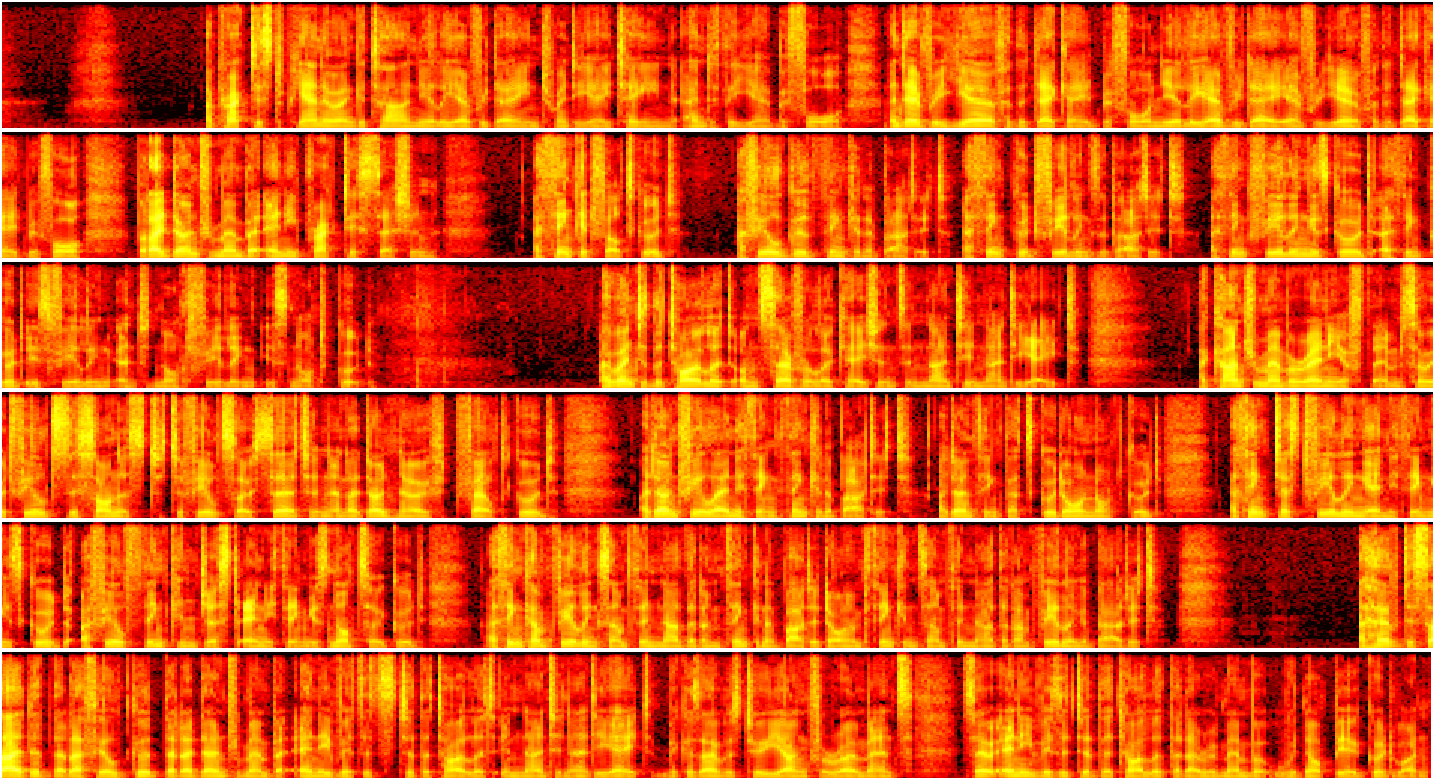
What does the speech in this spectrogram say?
I practiced piano and guitar nearly every day in 2018 and the year before, and every year for the decade before, nearly every day every year for the decade before, but I don't remember any practice session. I think it felt good. I feel good thinking about it. I think good feelings about it. I think feeling is good. I think good is feeling, and not feeling is not good. I went to the toilet on several occasions in 1998. I can't remember any of them, so it feels dishonest to feel so certain, and I don't know if it felt good. I don't feel anything thinking about it. I don't think that's good or not good. I think just feeling anything is good. I feel thinking just anything is not so good. I think I'm feeling something now that I'm thinking about it, or I'm thinking something now that I'm feeling about it. I have decided that I feel good that I don't remember any visits to the toilet in 1998 because I was too young for romance, so any visit to the toilet that I remember would not be a good one.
